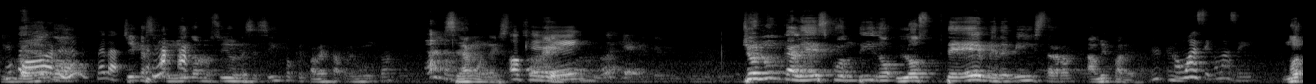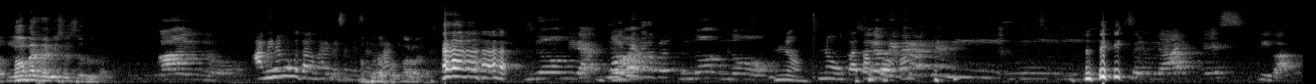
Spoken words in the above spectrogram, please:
No importa, chicas, incluyendo a Rocío, necesito que para esta pregunta sean honestos. Ok. Yo nunca le he escondido los DM de mi Instagram a mi pareja. ¿Cómo así? ¿Cómo así? No, no me revisa el celular. Ay, no. A mí no me gusta que me revisen mi No, pero celular. póngalo ahí. No, mira, No, yo- pero- no, no. No. Nunca La tampoco. primera es que mi, mi celular es privado.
